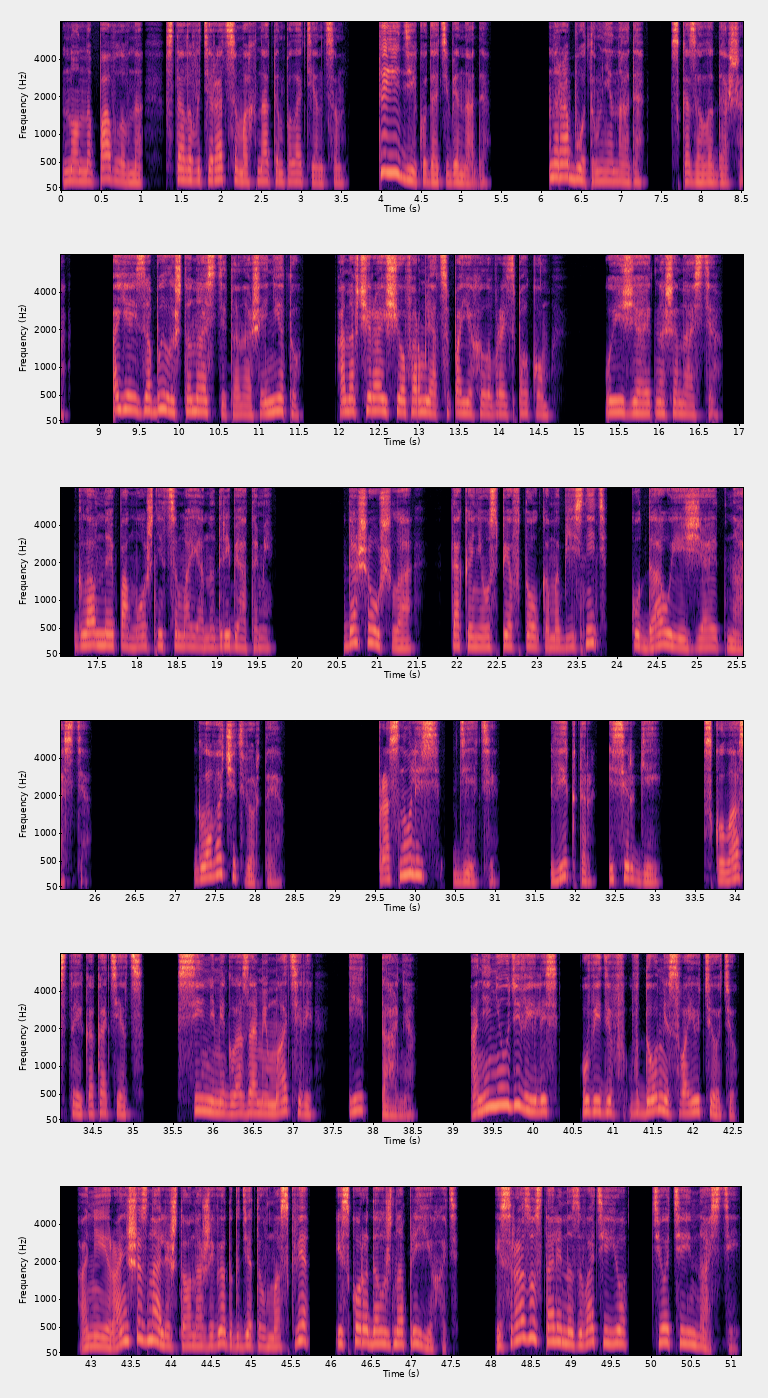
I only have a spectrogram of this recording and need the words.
Нонна Павловна стала вытираться мохнатым полотенцем. «Ты иди, куда тебе надо». «На работу мне надо», — сказала Даша. «А я и забыла, что Насти-то нашей нету. Она вчера еще оформляться поехала в райсполком. Уезжает наша Настя. Главная помощница моя над ребятами». Даша ушла, так и не успев толком объяснить, куда уезжает Настя. Глава четвертая. Проснулись дети. Виктор и Сергей, скуластые, как отец, с синими глазами матери и Таня. Они не удивились, увидев в доме свою тетю. Они и раньше знали, что она живет где-то в Москве и скоро должна приехать. И сразу стали называть ее тетей Настей.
